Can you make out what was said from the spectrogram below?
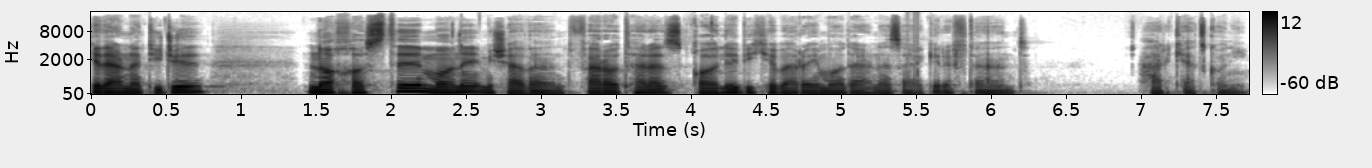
که در نتیجه ناخواسته مانع می شوند فراتر از قالبی که برای ما در نظر گرفتند حرکت کنیم.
